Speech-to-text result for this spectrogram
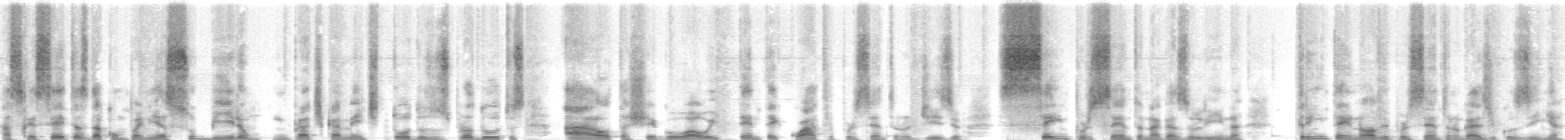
As receitas da companhia subiram em praticamente todos os produtos. A alta chegou a 84% no diesel, 100% na gasolina, 39% no gás de cozinha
